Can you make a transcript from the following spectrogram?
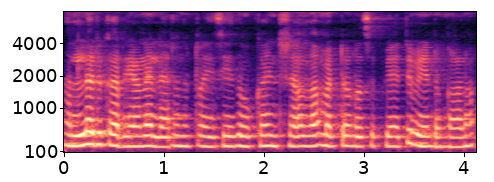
നല്ലൊരു കറിയാണ്. എല്ലാവരും ഒന്ന് ട്രൈ ചെയ്ത് നോക്കുക. ഇൻഷാല്ല മറ്റൊരു റെസിപ്പിയായിട്ട് വീണ്ടും കാണാം.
